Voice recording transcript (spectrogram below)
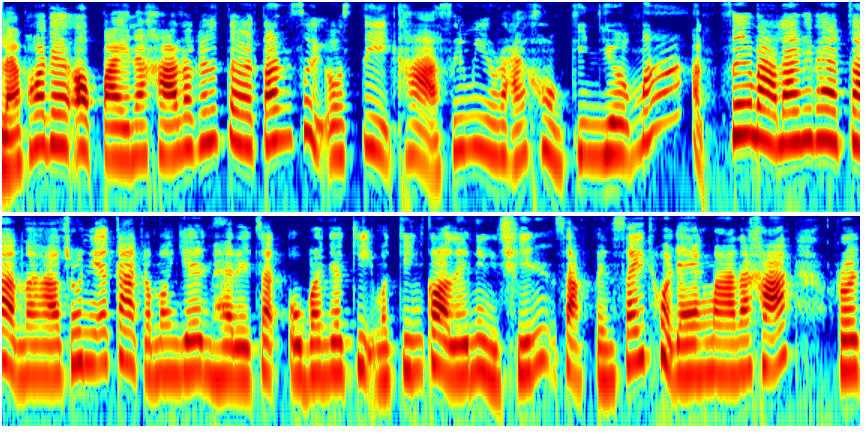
และพอเดินออกไปนะคะ เราก็จะเจอตั้นสุยโอสติค่ะ ซึ่งมีร้านของกินเยอะมาก ซึ่งร้านแรกที่แพรจัดนะคะ ช่วงนี้อากาศกำลังเย็นแพรเลยจัดโอบันยากิมากินก่อนเลยหนึ่งชิ้น สั่งเป็นไส้ถั่วแดงมานะคะ รส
